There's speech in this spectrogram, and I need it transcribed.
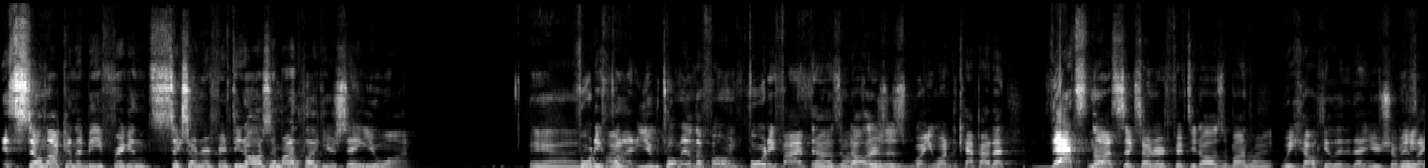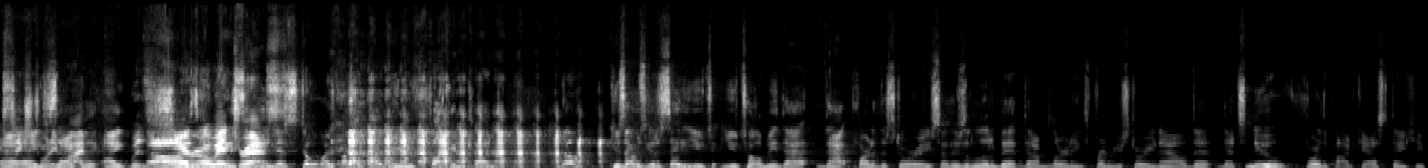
it's still not gonna be friggin' $650 a month like you're saying you want. And Forty I- You told me on the phone forty five thousand dollars is what you wanted to cap out at. That's not six hundred fifty dollars a month. Right. We calculated that. You showed me it's like six twenty five exactly. I- with Oh, zero getting to say interest. You just stole my fucking thunder, you fucking cunt. No, because I was gonna say you t- you told me that that part of the story. So there's a little bit that I'm learning from your story now that that's new for the podcast. Thank you.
